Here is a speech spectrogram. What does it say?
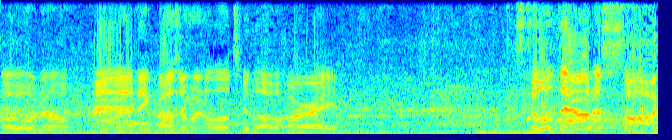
Oh no, and I think Bowser went a little too low. Alright. Still down a stock.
